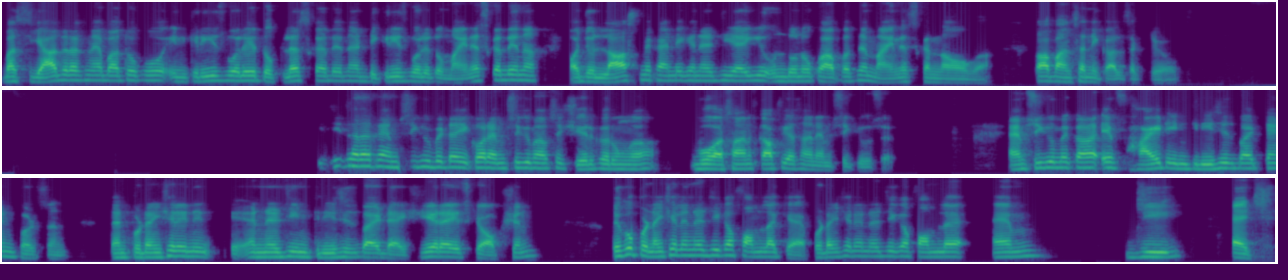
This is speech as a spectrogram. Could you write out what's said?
बस याद रखना है बातों को इंक्रीज बोले तो प्लस कर देना डिक्रीज बोले तो माइनस कर देना, और जो लास्ट में काइनेटिक एनर्जी आएगी उन दोनों को आपस में माइनस करना होगा। तो आप आंसर निकाल सकते हो। इसी तरह का एमसीक्यू बेटा एक और एमसीक्यू मैं आपसे शेयर करूँगा। वो आसान, काफ़ी आसान एमसीक्यू से। एमसीक्यू में कहा if height increases by 10 percent then potential energy increases by dash ये रहा इसके ऑप्शन देखो पोटेंशियल एनर्जी का फॉर्मूला क्या है? पोटेंशियल एनर्जी का फॉर्मूला है एम जी एच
